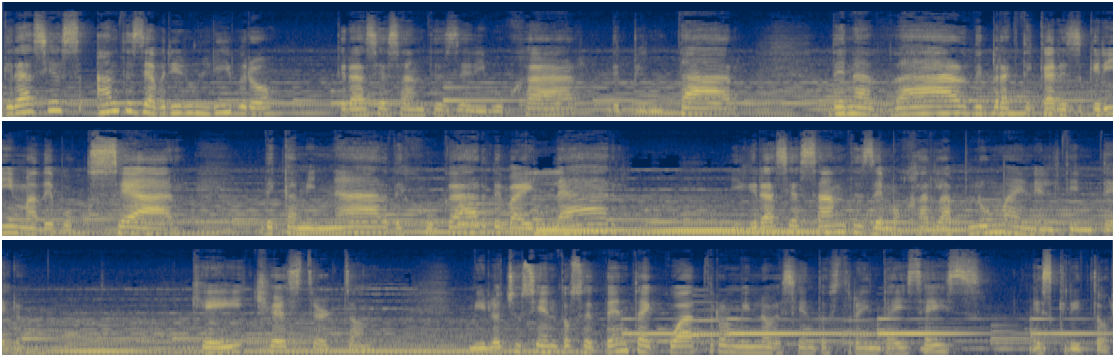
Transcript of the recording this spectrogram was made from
gracias antes de abrir un libro, gracias antes de dibujar, de pintar, de nadar, de practicar esgrima, de boxear, de caminar, de jugar, de bailar gracias antes de mojar la pluma en el tintero. Kay Chesterton, 1874-1936, escritor.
